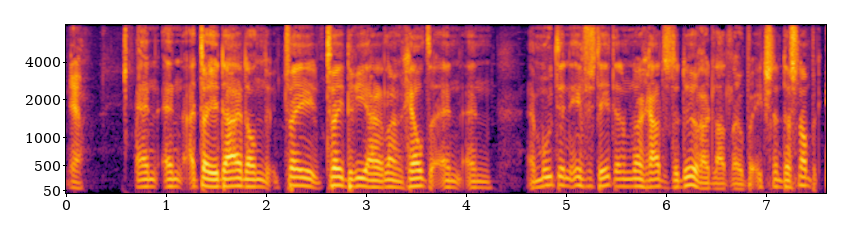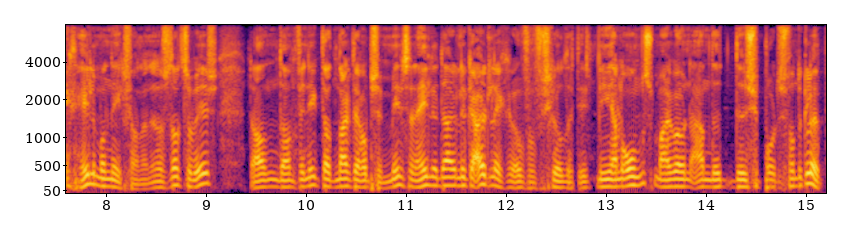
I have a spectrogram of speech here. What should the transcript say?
ja, En, en dat je daar dan twee, twee drie jaar lang geld en, en, en moeite in investeert en hem dan gratis de deur uit laat lopen. Ik, snap- daar snap ik echt helemaal niks van. En als dat zo is, dan, dan vind ik dat NAC daar op zijn minst een hele duidelijke uitleg over verschuldigd is. Niet aan ons, maar gewoon aan de, de supporters van de club.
